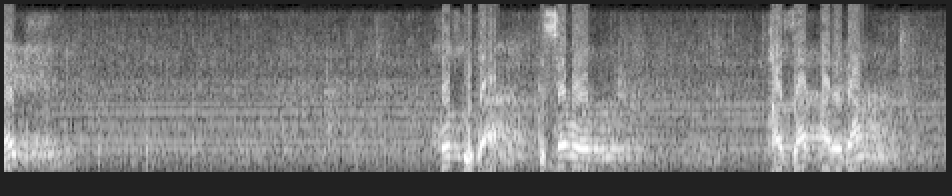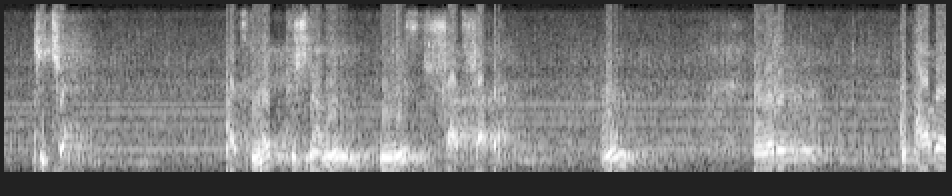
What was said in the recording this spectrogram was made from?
Մեկ խոսքը գա, կսե որ հազար բարեկամ քիչ է, բայց մեկ թշնամի նույնիսկ շատ-շատ է։ Որովհետև կփավե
